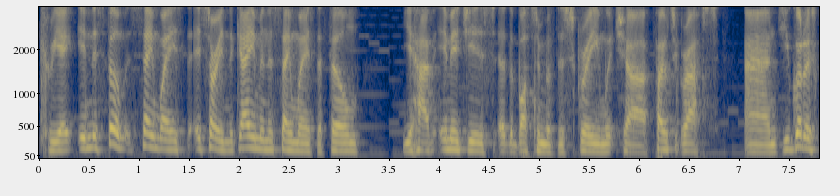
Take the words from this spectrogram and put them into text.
create in this film it's the same way as eh, sorry in the game in the same way as the film. You have images at the bottom of the screen which are photographs, and you've got to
